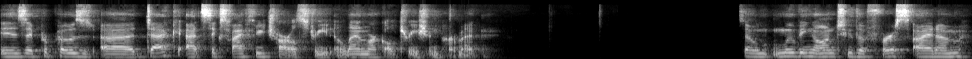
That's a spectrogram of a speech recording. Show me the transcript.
is a proposed uh, deck at 653 Charles Street, a landmark alteration permit. So moving on to the first item,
